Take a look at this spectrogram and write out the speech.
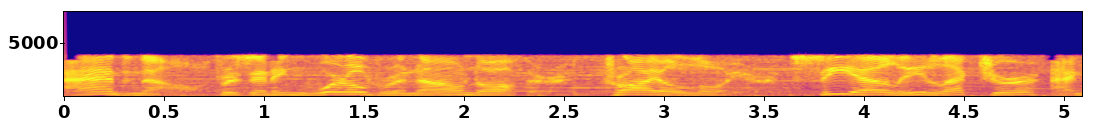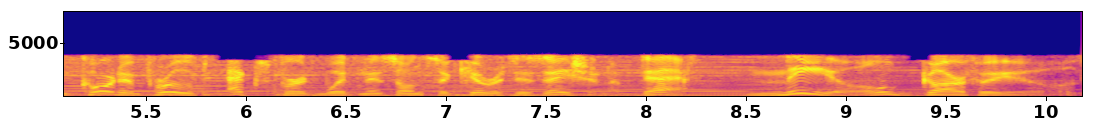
And now, presenting world-renowned author, trial lawyer, CLE lecturer, and court-approved expert witness on securitization of debt, Neil Garfield.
